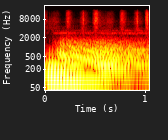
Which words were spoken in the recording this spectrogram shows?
No.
